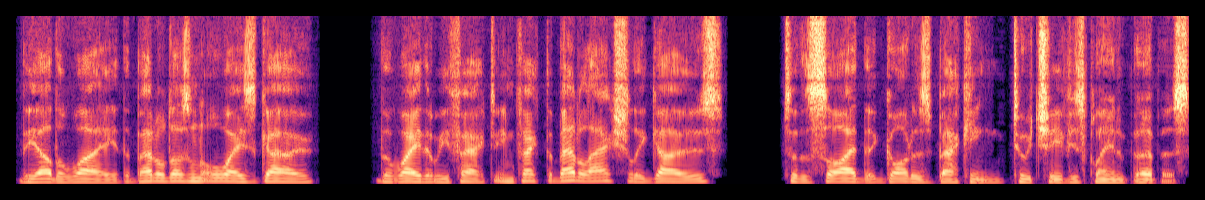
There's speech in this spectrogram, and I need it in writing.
the other way. The battle doesn't always go the way that we fact. In fact, the battle actually goes to the side that God is backing to achieve his plan and purpose.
